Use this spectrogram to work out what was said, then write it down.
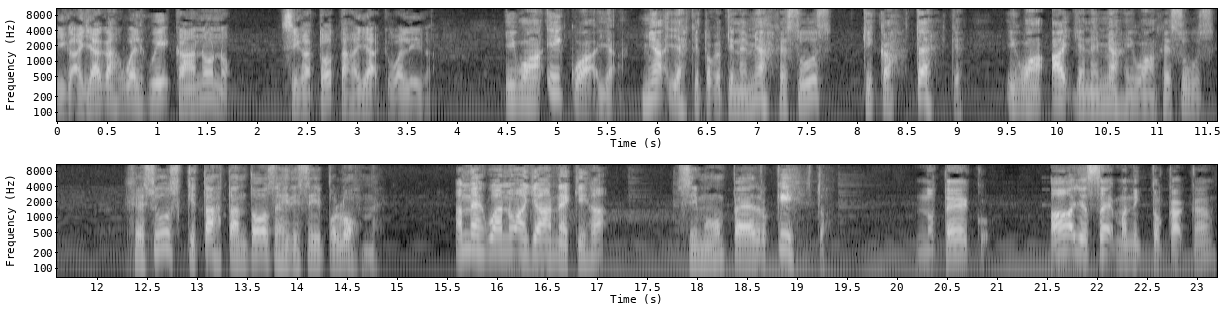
iga ayaga huelhui kanono. Siga tota haya kiwaliga. Iguan ikwaya, mia yeh kitokatinemiah Jesús kikahtehke. Iguan ayenemiah iguan Jesús. Jesús kitahtan doce discípulohmeh. Amehwan no ayanekiha. Simón Pedro kihto. Noteco, aya se maniktokakan.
